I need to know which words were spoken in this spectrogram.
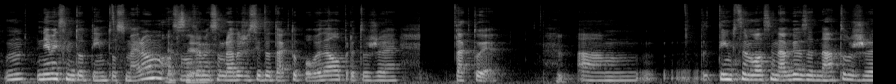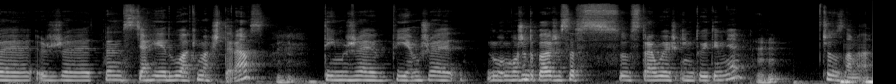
hm, nemyslím to týmto smerom a Jasne. samozrejme som rada, že si to takto povedal, pretože tak to je. A tým chcem vlastne nadviazať na to, že, že ten vzťah jedlu, aký máš teraz, Mhm. tým, že viem, že môžem to povedať, že sa stravuješ intuitívne. Mhm. Čo to znamená?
